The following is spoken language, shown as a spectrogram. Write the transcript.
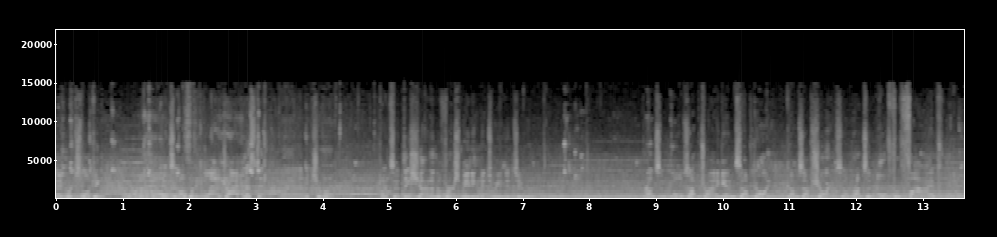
Edwards looking. Gets an opening. Line drive missed it. And Achiuwa gets it. They shot in the first meeting between the two. Brunson pulls up, trying to get himself going. Comes up short. So Brunson 0 for 5.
